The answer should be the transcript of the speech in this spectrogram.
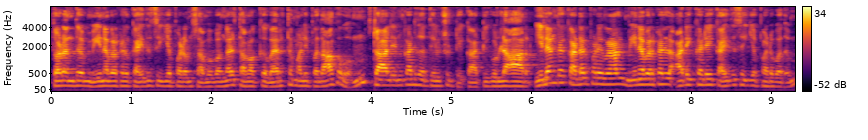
தொடர்ந்து மீனவர்கள் கைது செய்ய செய்யப்படும் சம்பவங்கள் தமக்கு வருத்தம் அளிப்பதாகவும் ஸ்டாலின் கடிதத்தில் சுட்டிக்காட்டியுள்ளார். இலங்கை கடற்படையினரால் மீனவர்கள் அடிக்கடி கைது செய்யப்படுவதும்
